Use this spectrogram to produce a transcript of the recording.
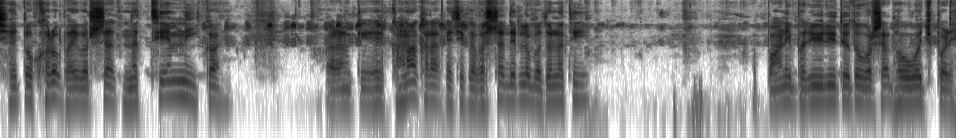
છે તો ખરો ભાઈ, વરસાદ નથી એમ નહીં કાંઈ. કારણ કે ઘણા ખરા કહે છે કે વરસાદ એટલો બધો નથી. પાણી ભરી રીતે તો વરસાદ હોવો જ પડે.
